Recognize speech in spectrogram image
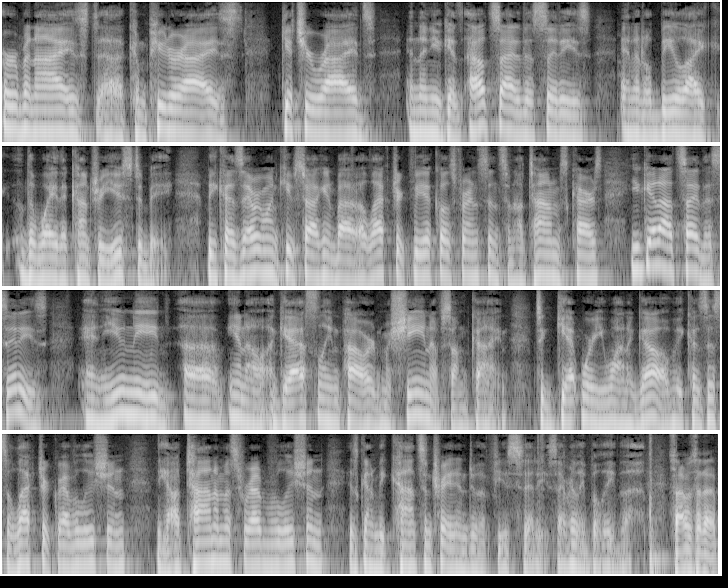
urbanized, uh, computerized. Get your rides, and then you get outside of the cities, and it'll be like the way the country used to be. Because everyone keeps talking about electric vehicles, for instance, and autonomous cars. You get outside the cities, and you need, uh, you know, a gasoline-powered machine of some kind to get where you want to go. Because this electric revolution, the autonomous revolution, is going to be concentrated into a few cities. I really believe that. So I was at a,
